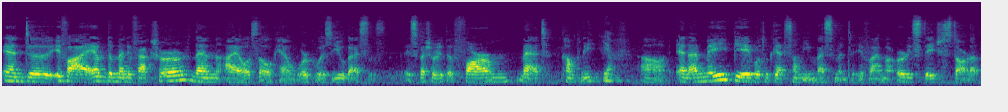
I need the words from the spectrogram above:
And uh, if I am the manufacturer, then I also can work with you guys, especially the farm med company. Yeah. Uh, and I may be able to get some investment if I'm an early stage startup.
